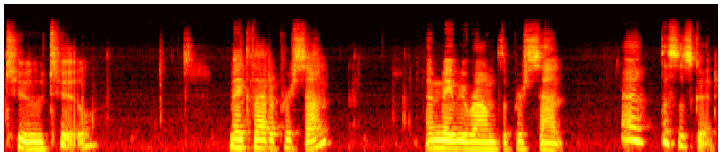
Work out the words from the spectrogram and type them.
two two. Make that a percent, and maybe round the percent. Eh, this is good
